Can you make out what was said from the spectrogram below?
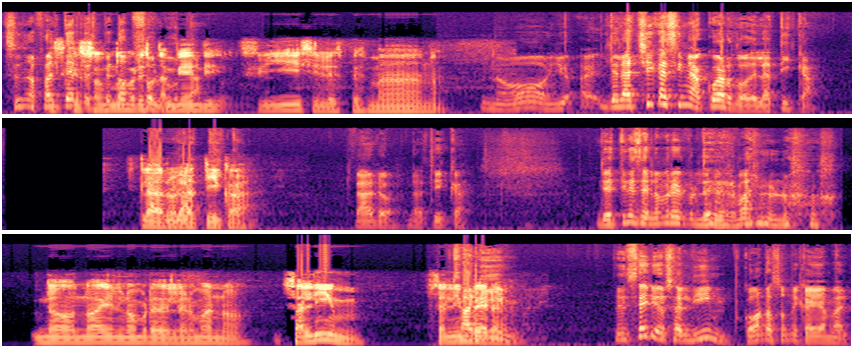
Es una falta es que de son respeto nombres absoluta. también difíciles, pues, mano. No, yo- de la chica sí me acuerdo, de la tica. Claro, la, tica. Claro, la tica. ¿Ya tienes el nombre del hermano o no? No, no hay el nombre del hermano. Salim. Salim, Salim. Vera. En serio, Salim. Con razón me caía mal.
